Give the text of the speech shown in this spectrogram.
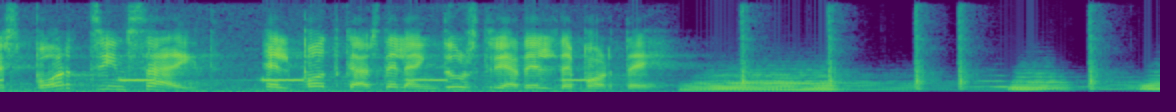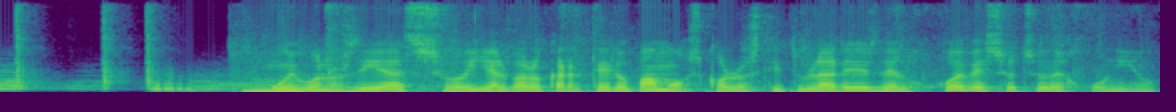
Sports Insight, el podcast de la industria del deporte. Muy buenos días, soy Álvaro Carretero. Vamos con los titulares del jueves 8 de junio.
